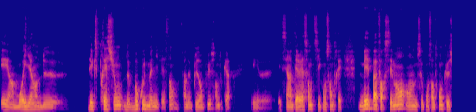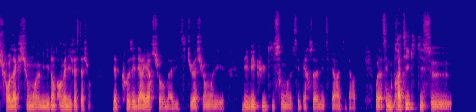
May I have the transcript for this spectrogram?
est un moyen de, d'expression de beaucoup de manifestants, enfin de plus en plus en tout cas. Et, et c'est intéressant de s'y concentrer, mais pas forcément en ne se concentrant que sur l'action militante en manifestation peut-être creuser derrière sur bah, les situations, les, vécus qui sont ces personnes, etc. etc. Voilà, c'est une pratique qui se,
